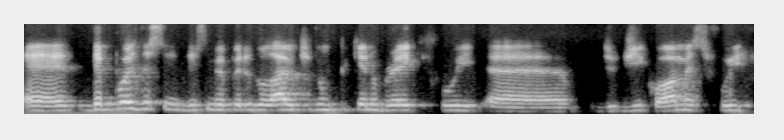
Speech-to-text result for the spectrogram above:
É, depois desse, desse, meu período lá, eu tive um pequeno break, fui é, de e-commerce, fui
